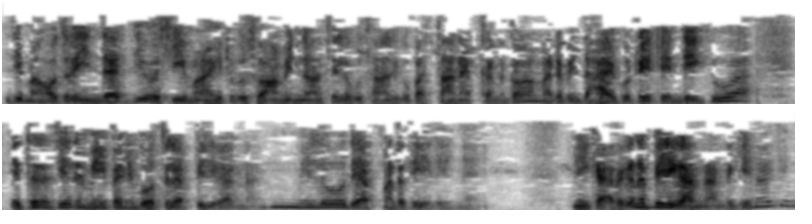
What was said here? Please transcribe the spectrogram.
ඉතින් මම උතර ඉඳද්දී ඔය සීමා හිටපු ස්වාමීන් වහන්සේ ලොකු සානික උපස්ථානයක් කරන ගමන් මට මේ 10 කොටේට එන්නේ කිව්වා. එතන තියෙන මේ පැණි බෝතලයක් පිළිගන්න. මෙලෝ දෙයක් මට තේරෙන්නේ නෑ. මේක අරගෙන පිළිගන්නන්න කියනවා. ඉතින්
